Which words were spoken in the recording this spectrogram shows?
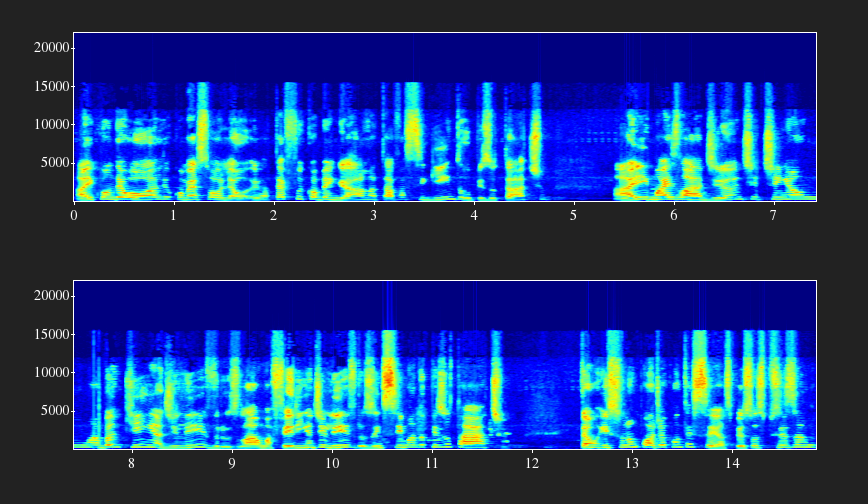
Aí, quando eu olho, começo a olhar, eu até fui com a bengala, estava seguindo o piso tátil Aí mais lá adiante tinha uma banquinha de livros, lá uma feirinha de livros em cima do piso tátil. Então isso não pode acontecer. As pessoas precisam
